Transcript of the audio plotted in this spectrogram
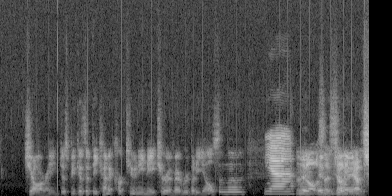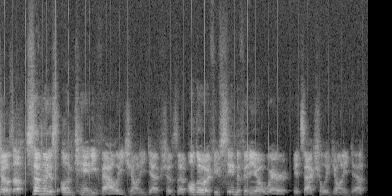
jarring just because of the kind of cartoony nature of everybody else in the. Yeah. And then all of a sudden was Johnny. Depp shows up. Suddenly, this uncanny valley Johnny Depp shows up. Although, if you've seen the video where it's actually Johnny Depp,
